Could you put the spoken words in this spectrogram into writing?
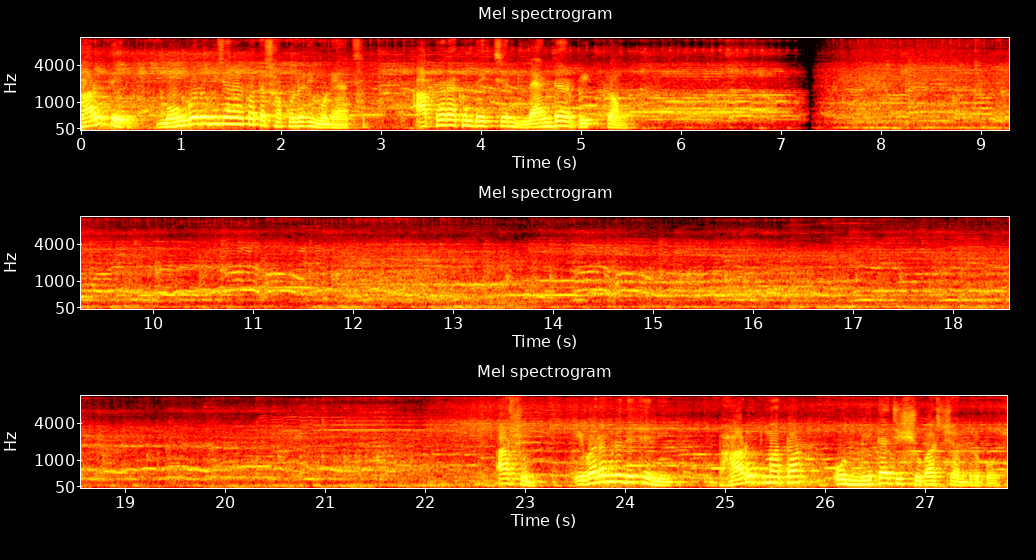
ভারতের মঙ্গল অভিযানের কথা সকলেরই মনে আছে। আপনারা এখন দেখছেন ল্যান্ডার বিক্রম। আসুন, এবার আমরা দেখে নিই ভারত মাতা ও নেতাজি সুভাষচন্দ্র বোস।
